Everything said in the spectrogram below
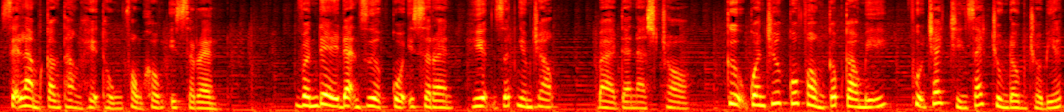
sẽ làm căng thẳng hệ thống phòng không Israel. Vấn đề đạn dược của Israel hiện rất nghiêm trọng, bà Dana Shaw, cựu quan chức quốc phòng cấp cao Mỹ, phụ trách chính sách Trung Đông cho biết.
